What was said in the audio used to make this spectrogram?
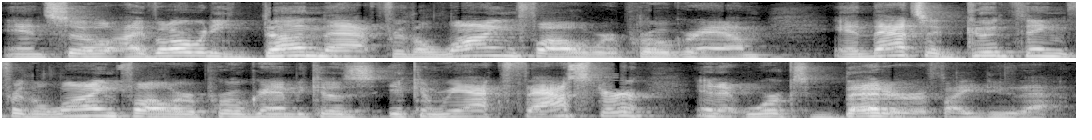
And so I've already done that for the line follower program. And that's a good thing for the line follower program because it can react faster and it works better if I do that.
